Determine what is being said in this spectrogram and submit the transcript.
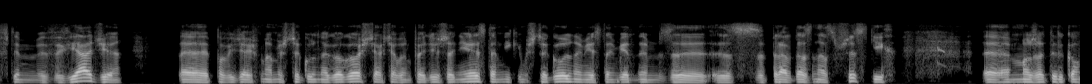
w tym wywiadzie. E, powiedziałeś, mamy szczególnego gościa. Chciałbym powiedzieć, że nie jestem nikim szczególnym, jestem jednym z, z prawda, z nas wszystkich. E, może tylko,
